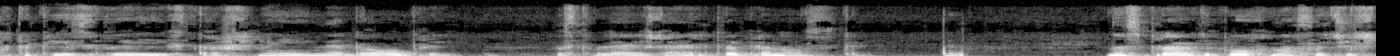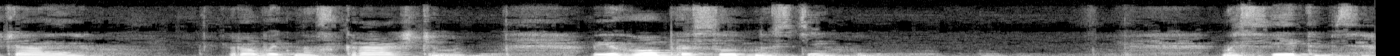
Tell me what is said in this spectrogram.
Бог такий злий, страшний, недобрий, заставляє жертви приносити. Насправді Бог нас очищає, робить нас кращими. В Його присутності ми світимося,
